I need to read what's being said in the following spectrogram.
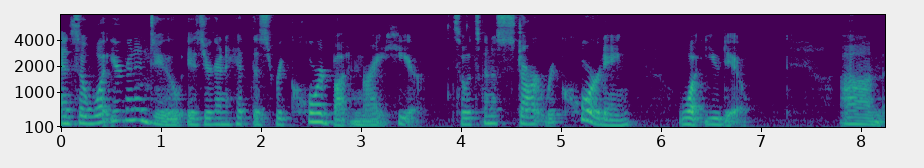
And so what you're going to do is you're going to hit this record button right here. So it's going to start recording what you do. Um,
